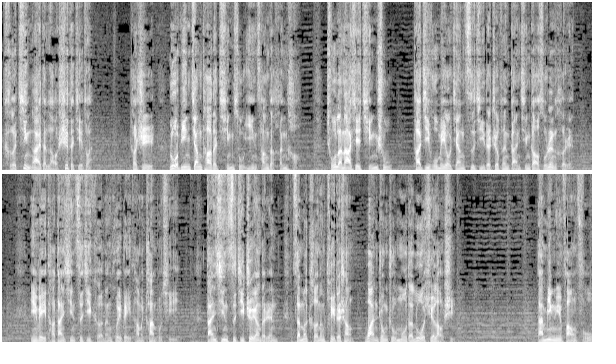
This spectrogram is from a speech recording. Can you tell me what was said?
可敬爱的老师的阶段。可是，洛宾将他的情愫隐藏得很好，除了那些情书。他几乎没有将自己的这份感情告诉任何人，因为他担心自己可能会被他们看不起，担心自己这样的人怎么可能配得上万众瞩目的落雪老师。但命运仿佛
